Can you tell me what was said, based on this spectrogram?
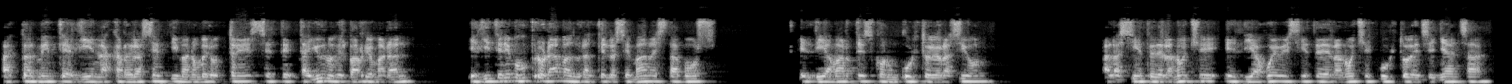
actualmente allí en la carrera séptima número 371 del barrio Amaral. Y allí tenemos un programa durante la semana. Estamos el día martes con un culto de oración a las siete de la noche, el día jueves siete de la noche culto de enseñanza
